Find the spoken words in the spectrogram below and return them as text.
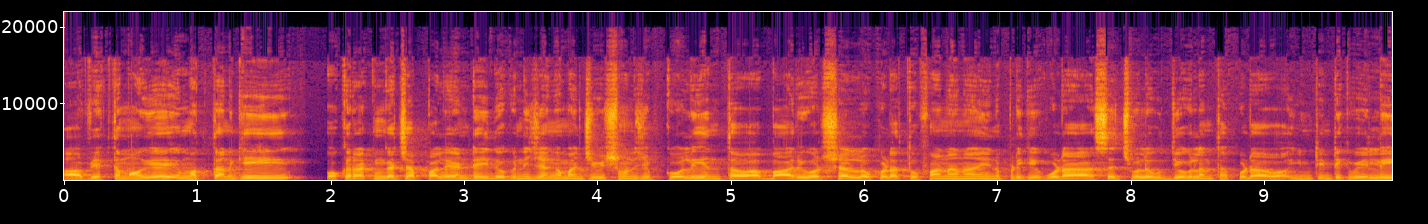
ఆ, వ్యక్తమయ్యాయి. మొత్తానికి ఒక రకంగా చెప్పాలి అంటే ఇది ఒక నిజంగా మంచి విషయం అని చెప్పుకోవాలి. ఎంత భారీ వర్షాల్లో కూడా తుఫాన్ అని అయినప్పటికీ కూడా సచివాలయ ఉద్యోగులంతా కూడా ఇంటింటికి వెళ్ళి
